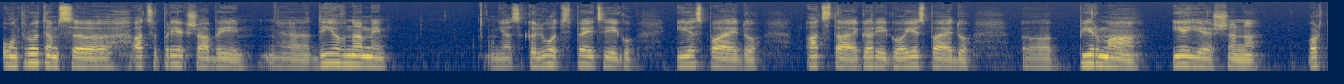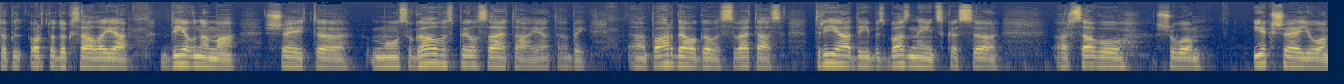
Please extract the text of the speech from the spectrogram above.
Un, protams, acu priekšā bija dievnami, un jāsaka ļoti spēcīgu iespaidu, atstāja garīgo iespaidu uh, pirmā ieiešana ortodoksālajā dievnamā šeit uh, mūsu galvaspilsētā, jā, tā bija uh, Pārdaugavas svētās trijādības baznīca, kas ar savu šo iekšējo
